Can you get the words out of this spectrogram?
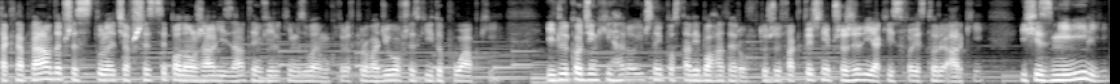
tak naprawdę przez stulecia wszyscy podążali za tym wielkim złem, które wprowadziło wszystkich do pułapki. I tylko dzięki heroicznej postawie bohaterów, którzy faktycznie przeżyli jakieś swoje story arki i się zmienili,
